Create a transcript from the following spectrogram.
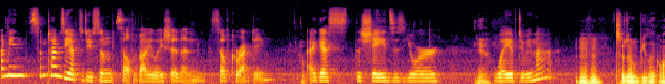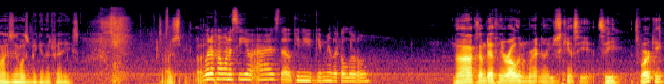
I mean, sometimes you have to do some self evaluation and self correcting. Oh. I guess the shades is your Yeah. way of doing that. Mm-hmm. So don't be like, why is he always making that face? So I just uh, What if I want to see your eyes though? Can you give me like a little? nah, because I'm definitely rolling them right now. You just can't see it. See, it's working.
